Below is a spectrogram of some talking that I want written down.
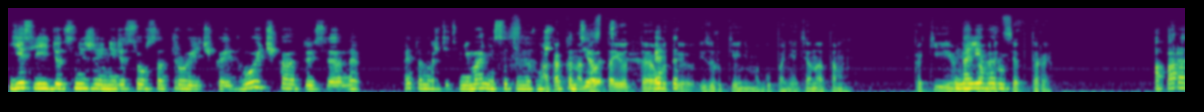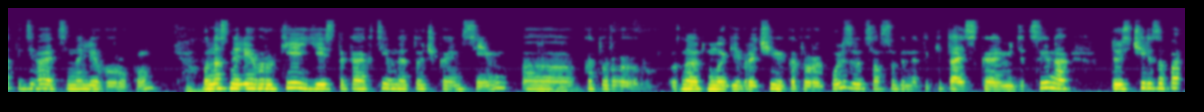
Если идет снижение ресурса троечка и двоечка, то есть э, на это обратить внимание, с этим нужно А как она делать. достает это... вот из руки, я не могу понять, она там, какие у нее там рецепторы? Ру аппарат одевается на левую руку. Uh-huh. У нас на левой руке есть такая активная точка М7, uh-huh. которую знают многие врачи, которые пользуются, особенно это китайская медицина. То есть через аппарат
